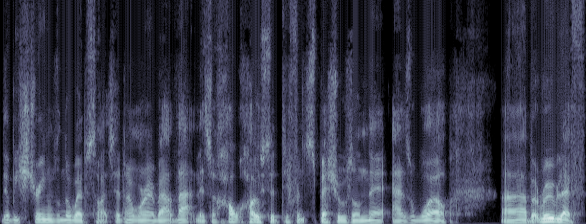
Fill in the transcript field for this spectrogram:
there'll be streams on the website. So don't worry about that. And there's a whole host of different specials on there as well. Uh, but Rublev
